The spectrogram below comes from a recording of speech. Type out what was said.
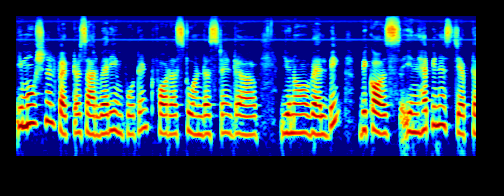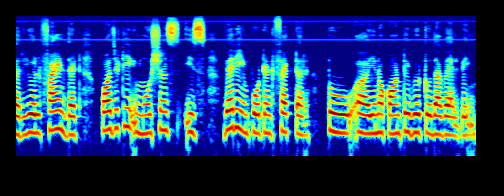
Emotional factors are very important for us to understand uh, you know well-being because in happiness chapter you will find that positive emotions is very important factor to uh, you know contribute to the well-being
